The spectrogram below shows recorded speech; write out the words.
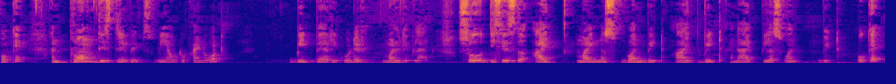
Okay? And from these 3 bits we have to find what bit pair recorded multiplier. So this is the i minus 1 bit ith bit and i plus 1 bit okay?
